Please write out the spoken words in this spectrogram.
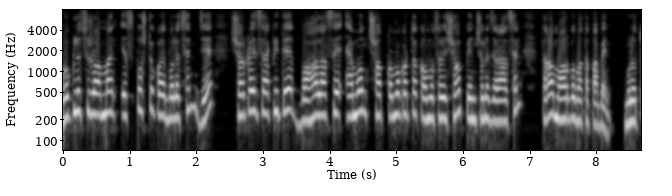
মুখলিসুর রহমান স্পষ্ট করে বলেছেন যে, সরকারি চাকরিতে বহাল আছে এমন সব কর্মকর্তা, কর্মচারী সহ পেনশনে যারা আছেন তারা মর্গ ভাতা পাবেন। মূলত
